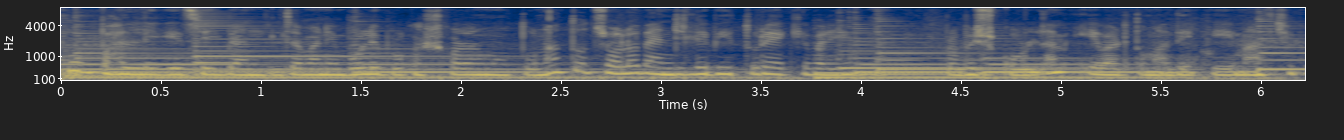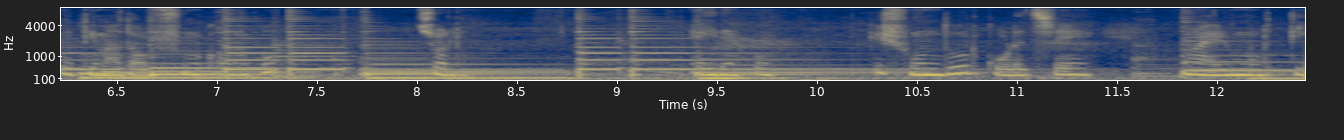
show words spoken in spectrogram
খুব ভালো লেগেছে এই প্যান্ডেলটা মানে বলে প্রকাশ করার মতো না। তো চলো প্যান্ডেলের ভিতরে একেবারে প্রবেশ করলাম। এবার তোমাদেরকে মাতৃ প্রতিমা দর্শন করাবো। চলো। এই দেখো, কি সুন্দর করেছে মায়ের মূর্তি।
